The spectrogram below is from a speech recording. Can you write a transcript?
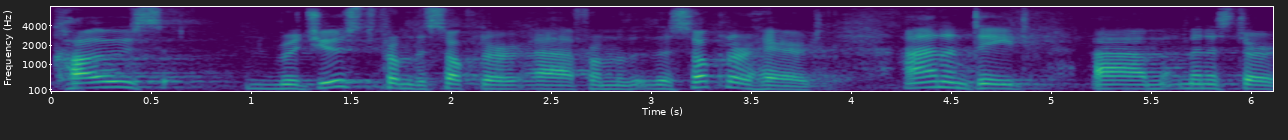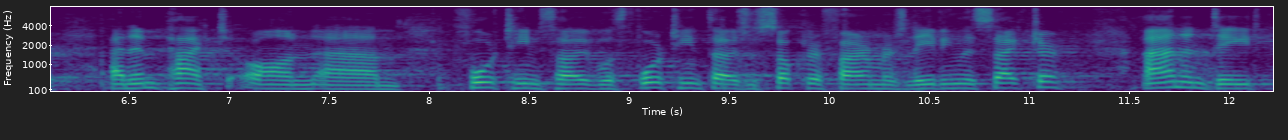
cows reduced from the suckler, uh, from the suckler herd and indeed um, Minister an impact on um, 14, with 14,000 suckler farmers leaving the sector and indeed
